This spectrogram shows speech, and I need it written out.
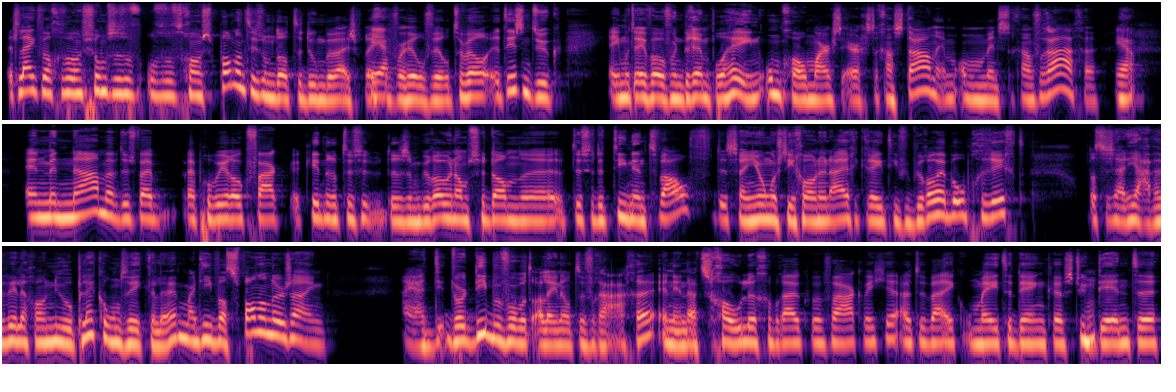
Het lijkt wel gewoon soms alsof, alsof het gewoon spannend is om dat te doen, bij wijze van spreken, Ja. voor heel veel. Terwijl het is natuurlijk, je moet even over een drempel heen om gewoon maar eens ergens te gaan staan en om mensen te gaan vragen. ja, En met name, dus wij, wij proberen ook vaak kinderen tussen. Er is een bureau in Amsterdam eh, tussen de 10 en 12. Dit zijn jongens die gewoon hun eigen creatieve bureau hebben opgericht. Dat ze zeiden, ja, we willen gewoon nieuwe plekken ontwikkelen, maar die wat spannender zijn. Nou ja, door die bijvoorbeeld alleen al te vragen. En inderdaad, scholen gebruiken we vaak, weet je, uit de wijk om mee te denken. Studenten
